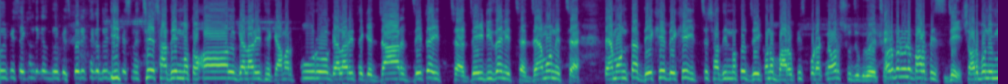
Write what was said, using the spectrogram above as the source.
দুই পিস এখান থেকে দুই পিস পেটি থেকে দুই পিস নেয় স্বাধীন মতো অল গ্যালারি থেকে আমার পুরো গ্যালারি থেকে যার যেটা ইচ্ছা যেই ডিজাইন ইচ্ছা যেমন ইচ্ছা তেমনটা দেখে দেখে ইচ্ছে স্বাধীন মতো যে কোনো বারো পিস প্রোডাক্ট নেওয়ার সুযোগ রয়েছে। সর্বনিম্ন বারো পিস জি সর্বনিম্ন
